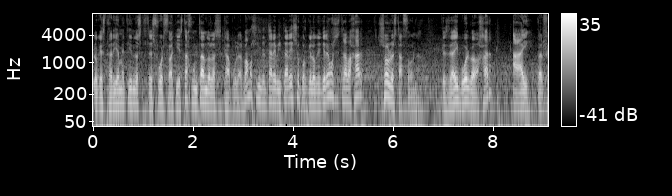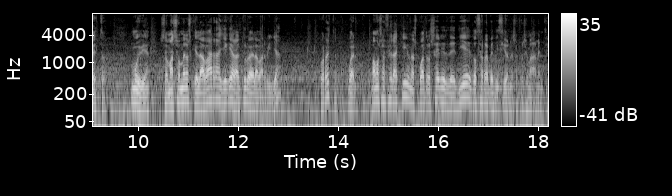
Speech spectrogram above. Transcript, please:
lo que estaría metiendo este esfuerzo aquí, está juntando las escápulas. Vamos a intentar evitar eso porque lo que queremos es trabajar solo esta zona. Desde ahí vuelve a bajar, ahí, perfecto. Muy bien, o sea, más o menos que la barra llegue a la altura de la barbilla. ¿Correcto? Bueno, vamos a hacer aquí unas cuatro series de 10, 12 repeticiones aproximadamente.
